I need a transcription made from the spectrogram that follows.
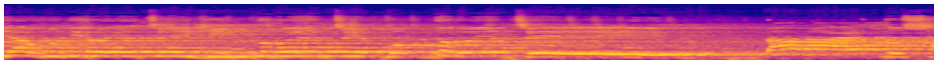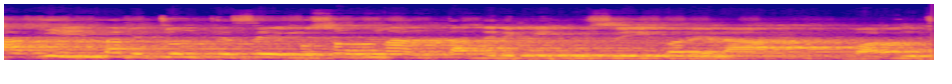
ইয়াহুদি রয়েছে, হিন্দু রয়েছে, বৌদ্ধ রয়েছে, তারা এত স্বাধীনভাবে চলতেছে, মুসলমান তাদেরকে কিছুই করে না। বরঞ্চ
